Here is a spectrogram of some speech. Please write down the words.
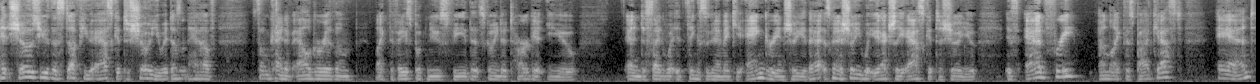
it shows you the stuff you ask it to show you. It doesn't have some kind of algorithm like the Facebook news feed that's going to target you and decide what it thinks is going to make you angry and show you that. It's going to show you what you actually ask it to show you. Is ad free, unlike this podcast, and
